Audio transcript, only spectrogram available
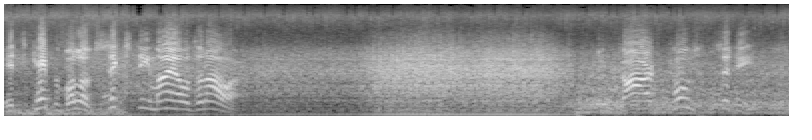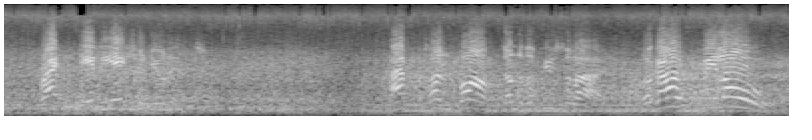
It's capable of 60 miles an hour. To guard coast cities, crack aviation units, half-ton bombs under the fuselage. Look out below!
